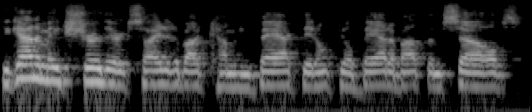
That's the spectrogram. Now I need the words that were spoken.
You got to make sure they're excited about coming back. They don't feel bad about themselves.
